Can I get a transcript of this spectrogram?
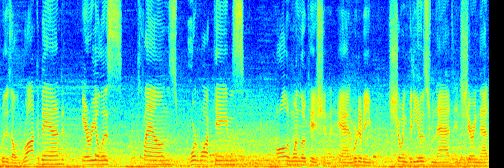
where there's a rock band, aerialists, clowns, boardwalk games, all in one location, and we're going to be showing videos from that and sharing that.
